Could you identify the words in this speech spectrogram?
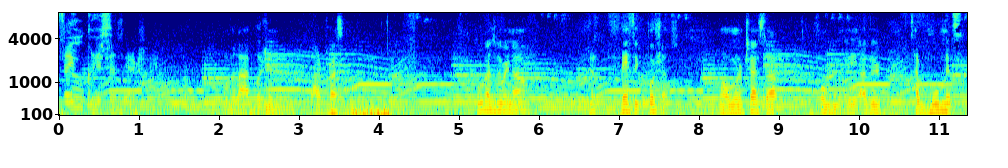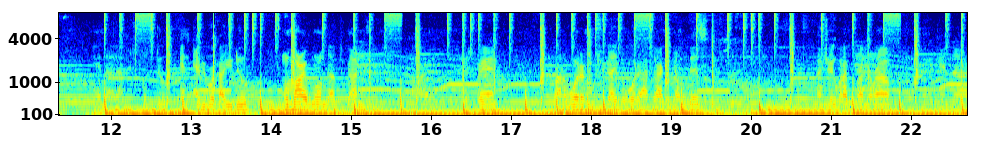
smokers. Sense, actually. We'll do a lot of pushing, a lot of pressing. What we're going to do right now, just basic push-ups. We're going to warm the chest up before we do any other type of movements. And uh, that's what supposed to do. in every workout you do, well, I'm already warmed up, to be honest. Uh, just ran a lot of water. I'm going to show you guys the water after I get done with this. I'll show you what I've been running around. And uh,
